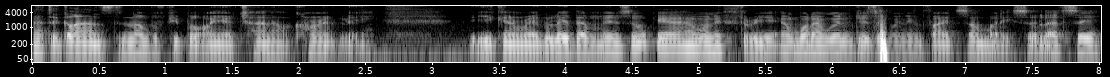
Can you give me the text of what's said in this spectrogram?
at a glance the number of people on your channel currently. You can regulate them. It's okay i have only three and what i'm going to do is i'm going to invite somebody. So let's say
